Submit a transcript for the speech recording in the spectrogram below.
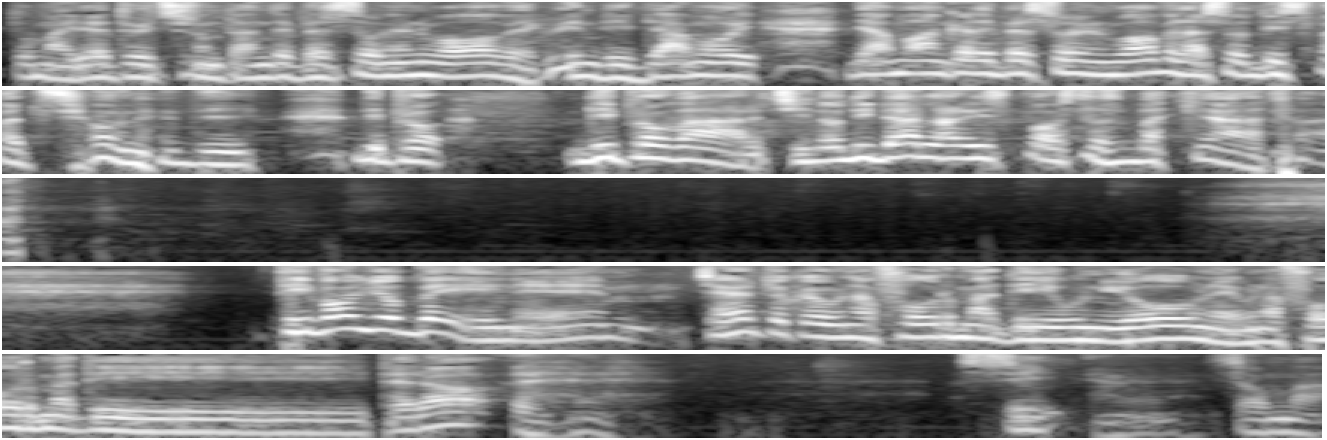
Tu mi hai detto che ci sono tante persone nuove, quindi diamo, diamo anche alle persone nuove la soddisfazione di, di, pro, di provarci, non di dare la risposta sbagliata. Ti voglio bene, certo che è una forma di unione, una forma di... però eh, sì, eh, insomma,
